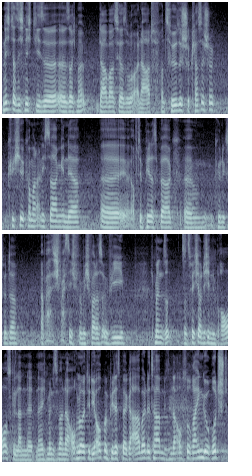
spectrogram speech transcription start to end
Nicht, dass ich nicht diese, äh, sag ich mal, da war es ja so eine Art französische, klassische Küche, kann man eigentlich sagen, in der, äh, auf dem Petersberg, äh, Königswinter. Aber ich weiß nicht, für mich war das irgendwie ich meine, so, sonst wäre ich auch nicht in den Brauhaus gelandet. Ne? Ich meine, es waren da auch Leute, die auch beim Petersberg gearbeitet haben, die sind da auch so reingerutscht.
